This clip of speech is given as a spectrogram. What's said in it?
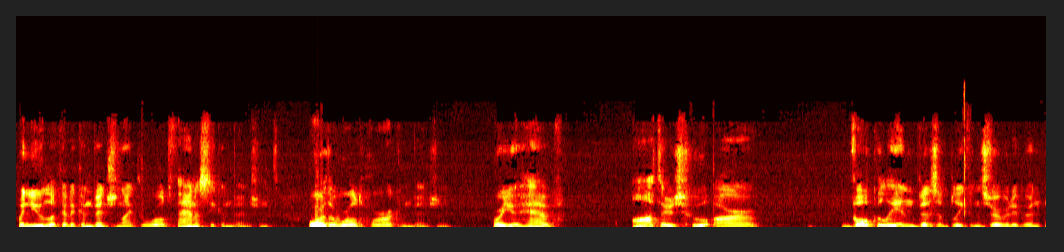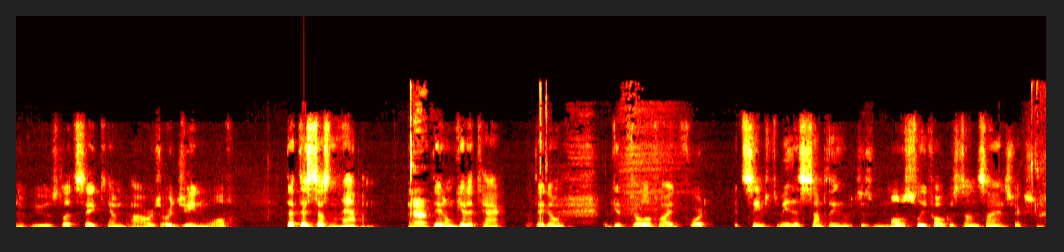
when you look at a convention like the World Fantasy Convention or the World Horror Convention, where you have authors who are vocally and visibly conservative in their views, let's say Tim Powers or Gene Wolfe, that this doesn't happen. Yeah. They don't get attacked, they don't get vilified for it. It seems to me this is something which is mostly focused on science fiction.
